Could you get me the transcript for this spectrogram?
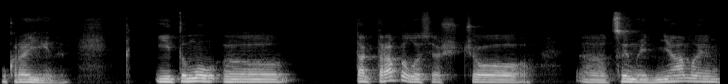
України. І тому е, так трапилося, що е, цими днями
